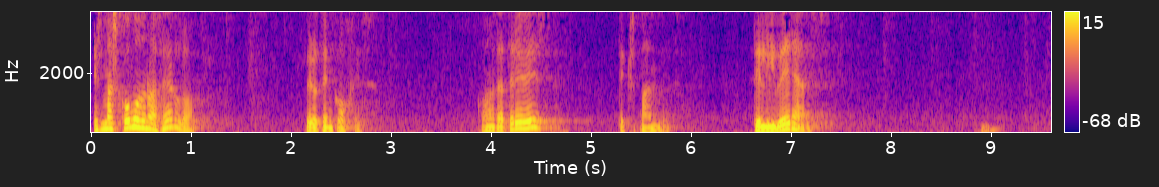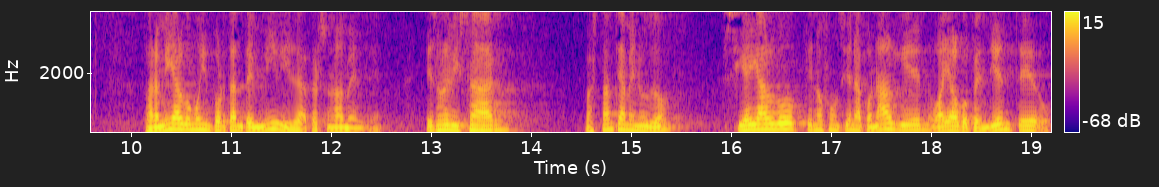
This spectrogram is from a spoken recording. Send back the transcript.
Es más cómodo no hacerlo, pero te encoges. Cuando te atreves, te expandes. Te liberas. Para mí algo muy importante en mi vida personalmente es revisar bastante a menudo si hay algo que no funciona con alguien o hay algo pendiente o,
